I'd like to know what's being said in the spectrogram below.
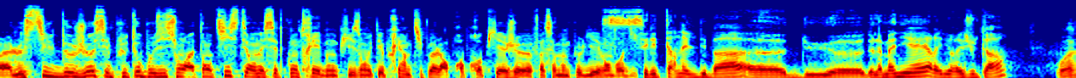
Voilà, le style de jeu, c'est plutôt position attentiste et on essaie de contrer. Donc ils ont été pris un petit peu à leur propre piège euh, face à Montpellier vendredi. C'est l'éternel débat euh, du, euh, de la manière et du résultat? Ouais,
